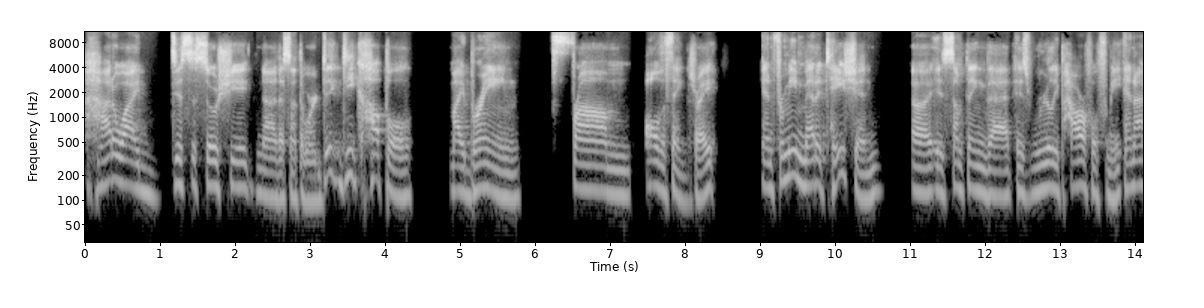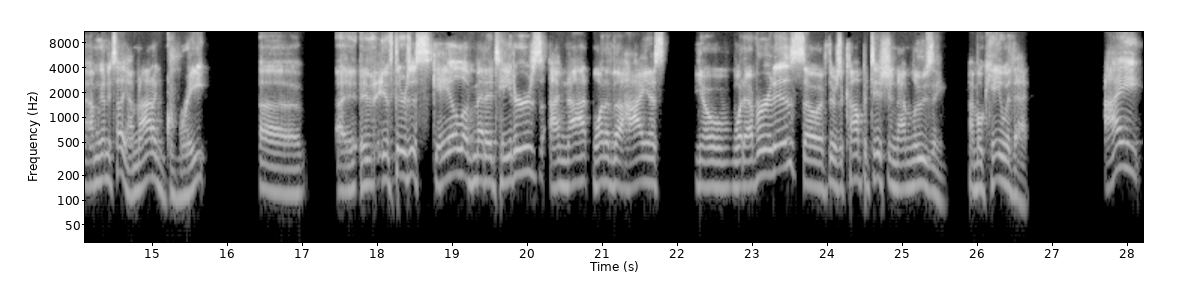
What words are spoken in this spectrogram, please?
how do I disassociate? No, that's not the word. De- decouple my brain from all the things, right? And for me, meditation uh, is something that is really powerful for me. And I, am going to tell you, I'm not a great. Uh, I, if, if there's a scale of meditators, I'm not one of the highest. You know, whatever it is. So if there's a competition, I'm losing. I'm okay with that. I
